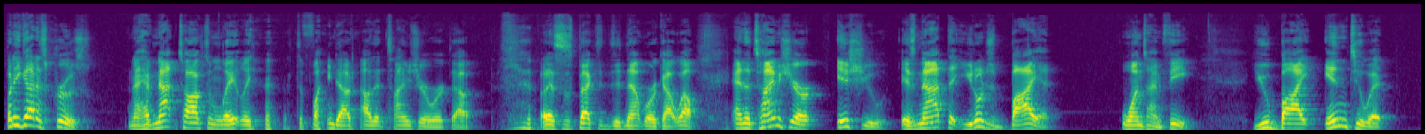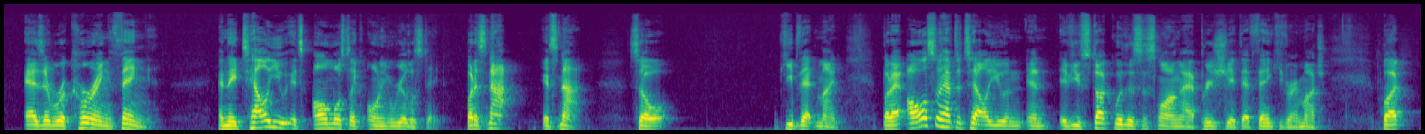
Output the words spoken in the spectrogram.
But he got his cruise. And I have not talked to him lately to find out how that timeshare worked out. but I suspect it did not work out well. And the timeshare issue is not that you don't just buy it one time fee, you buy into it as a recurring thing. And they tell you it's almost like owning real estate, but it's not. It's not. So keep that in mind. But I also have to tell you, and, and if you stuck with us this long, I appreciate that. Thank you very much. But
